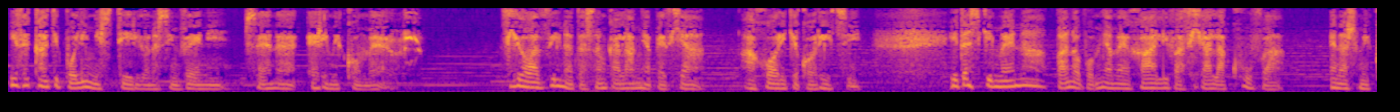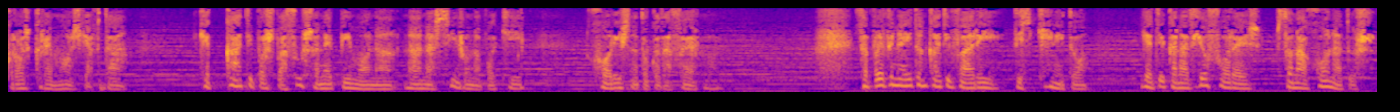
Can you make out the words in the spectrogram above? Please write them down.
Είδε κάτι πολύ μυστήριο να συμβαίνει σε ένα ερημικό μέρος. Δύο αδύνατα σαν καλάμια παιδιά Αγόρι και κορίτσι Ήταν σκυμμένα πάνω από μια μεγάλη βαθιά λακκούβα Ένας μικρός κρεμός για αυτά Και κάτι προσπαθούσαν επίμονα να ανασύρουν από εκεί Χωρίς να το καταφέρνουν. Θα πρέπει να ήταν κάτι βαρύ, δυσκίνητο Γιατί κανένα δυο φορές στον αγώνα τους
